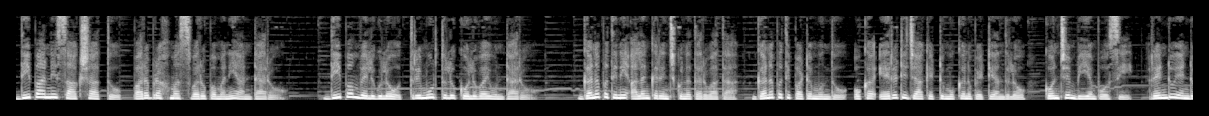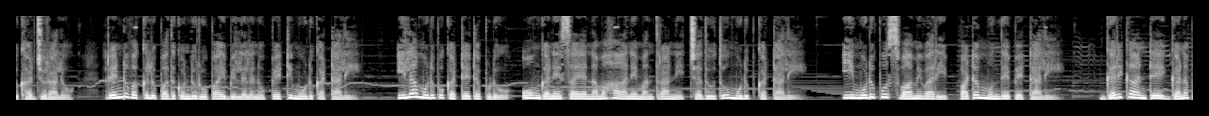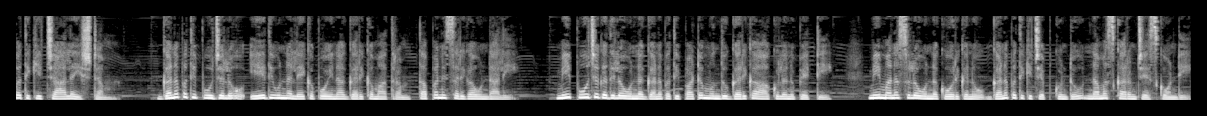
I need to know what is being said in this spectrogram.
దీపాన్ని సాక్షాత్తు పరబ్రహ్మ స్వరూపమని అంటారు. దీపం వెలుగులో త్రిమూర్తులు కొలువై ఉంటారు. గణపతిని అలంకరించుకున్న తరువాత గణపతి పటం ముందు ఒక ఎర్రటి జాకెట్టు ముక్కను పెట్టి అందులో కొంచెం బియ్యం పోసి రెండు ఎండు ఖర్జూరాలు రెండు వక్కలు పదకొండు రూపాయి బిళ్ళలను పెట్టి మూడు కట్టాలి. ఇలా ముడుపు కట్టేటప్పుడు ఓం గణేశాయ నమః అనే మంత్రాన్ని చదువుతూ ముడుపు కట్టాలి. ఈ ముడుపు స్వామివారి పటం ముందే పెట్టాలి. గరిక అంటే గణపతికి చాలా ఇష్టం. గణపతి పూజలో ఏది ఉన్న లేకపోయినా గరిక మాత్రం తప్పనిసరిగా ఉండాలి. మీ పూజ గదిలో ఉన్న గణపతి పటం ముందు గరిక ఆకులను పెట్టి మీ మనసులో ఉన్న కోరికను గణపతికి చెప్పుకుంటూ నమస్కారం చేసుకోండి.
